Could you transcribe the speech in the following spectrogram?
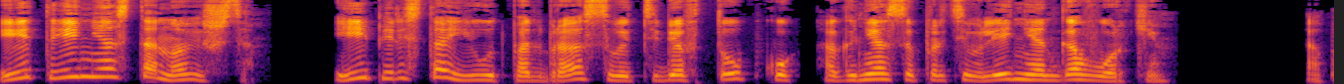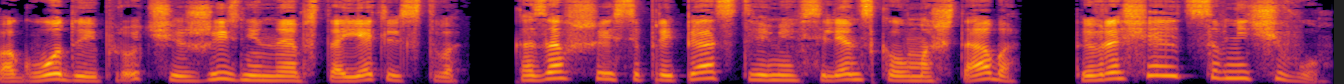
и ты не остановишься. И перестают подбрасывать тебе в топку огня сопротивления отговорки. А погода и прочие жизненные обстоятельства, казавшиеся препятствиями вселенского масштаба, превращаются в ничего.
